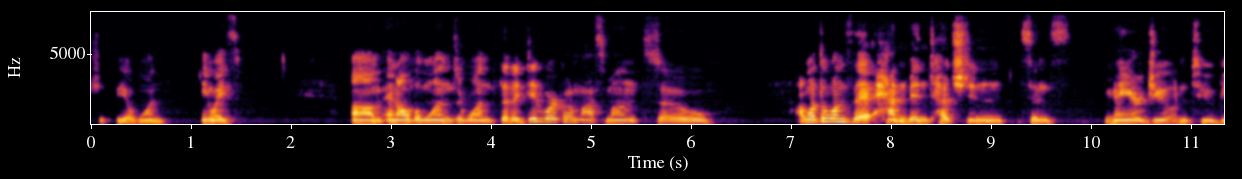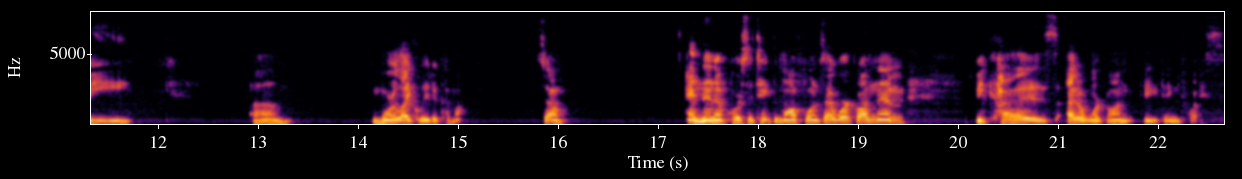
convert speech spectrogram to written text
should be a one. Anyways, um, and all the ones are ones that I did work on last month. So I want the ones that hadn't been touched in since May or June to be um, more likely to come up. So, and then of course I take them off once I work on them because I don't work on anything twice.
